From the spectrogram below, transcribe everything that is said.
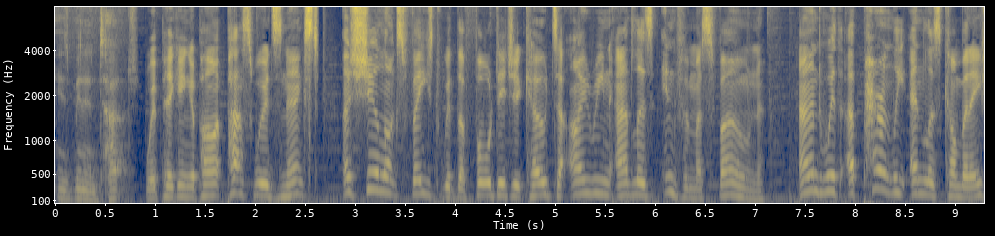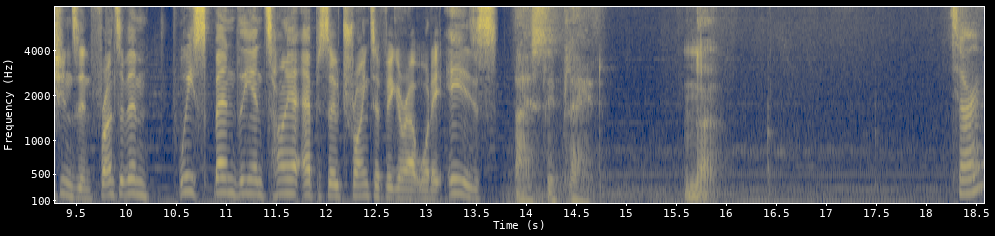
he's been in touch. We're picking apart passwords next, as Sherlock's faced with the four digit code to Irene Adler's infamous phone. And with apparently endless combinations in front of him, we spend the entire episode trying to figure out what it is. Nicely played. No. Sorry?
